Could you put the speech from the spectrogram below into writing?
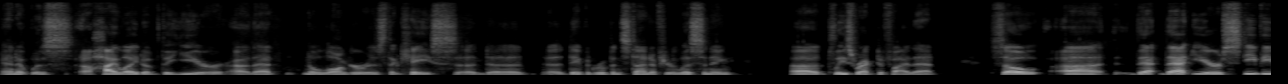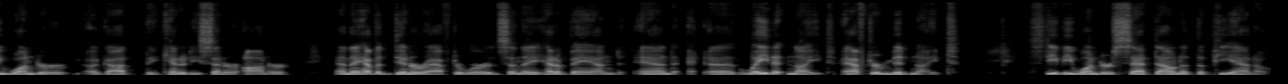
And it was a highlight of the year. Uh, that no longer is the case. Uh, uh, David Rubenstein, if you're listening, uh, please rectify that. So uh, that that year, Stevie Wonder got the Kennedy Center honor, and they have a dinner afterwards, and they had a band. And late at night, after midnight, Stevie Wonder sat down at the piano,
